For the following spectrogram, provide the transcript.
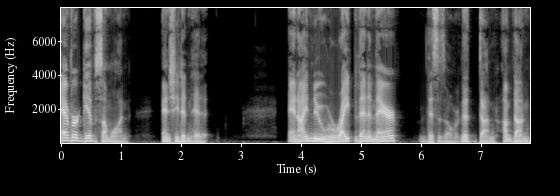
ever give someone, and she didn't hit it. And I knew right then and there, this is over. This done. I'm done.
